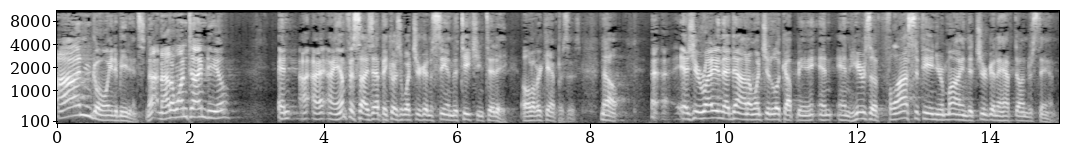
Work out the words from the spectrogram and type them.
Ongoing obedience. Not, not a one time deal. And I, I, emphasize that because of what you're going to see in the teaching today, all of our campuses. Now, uh, uh, as you're writing that down, I want you to look up me, and, and here's a philosophy in your mind that you're going to have to understand.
